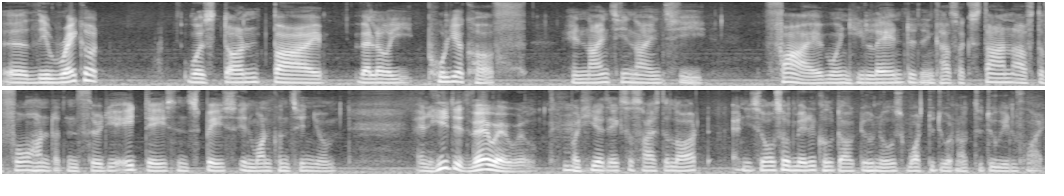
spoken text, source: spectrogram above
Uh, the record was done by Valery Polyakov in 1995 when he landed in Kazakhstan after 438 days in space in one continuum. And he did very, very well, mm. but he had exercised a lot, and he's also a medical doctor who knows what to do or not to do in flight.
